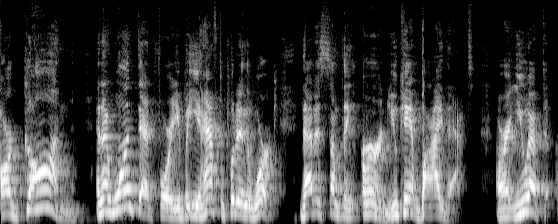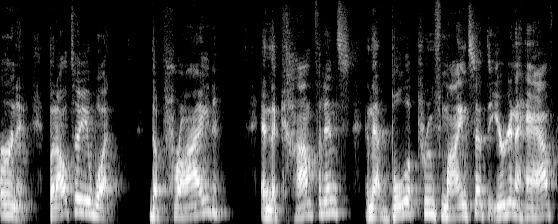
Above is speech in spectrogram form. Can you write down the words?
are gone. And I want that for you, but you have to put in the work. That is something earned. You can't buy that. All right. You have to earn it. But I'll tell you what, the pride and the confidence and that bulletproof mindset that you're going to have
